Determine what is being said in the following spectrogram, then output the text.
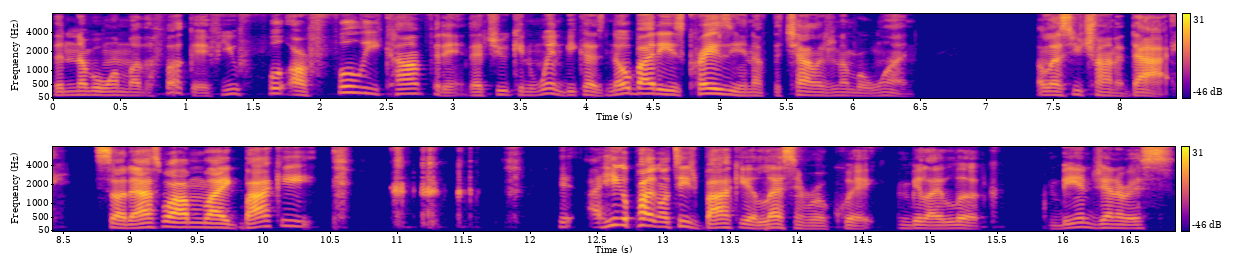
the number one motherfucker if you fu- are fully confident that you can win because nobody is crazy enough to challenge number one unless you're trying to die. So that's why I'm like Baki. he he could probably gonna teach Baki a lesson real quick and be like, look, I'm being generous.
